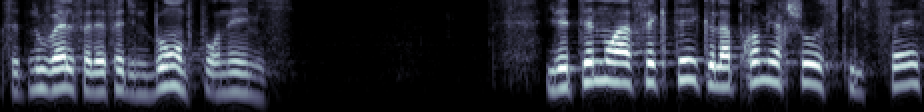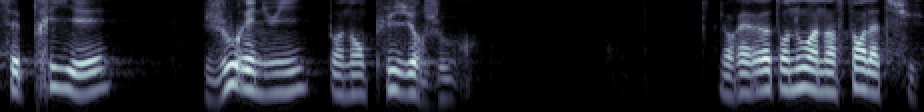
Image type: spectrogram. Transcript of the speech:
Cette nouvelle fait l'effet d'une bombe pour Néhémie. Il est tellement affecté que la première chose qu'il fait, c'est prier jour et nuit pendant plusieurs jours. Alors arrêtons-nous un instant là-dessus.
